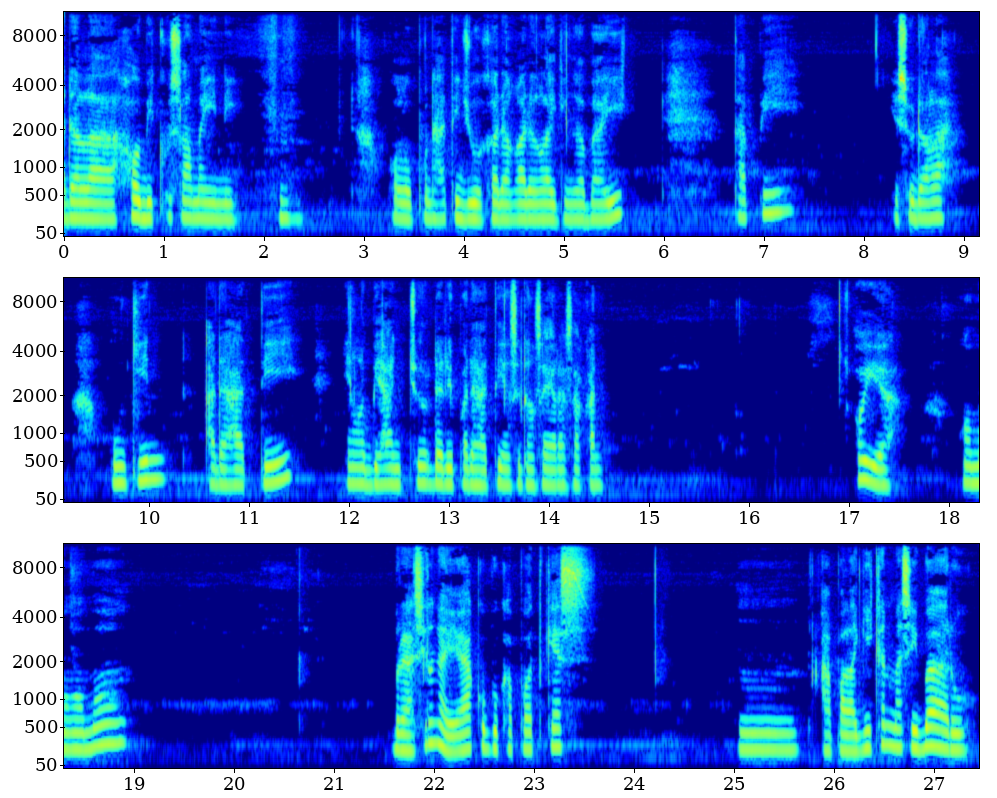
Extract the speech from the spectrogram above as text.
adalah hobiku selama ini. Walaupun hati juga kadang-kadang lagi nggak baik, tapi ya sudahlah. Mungkin ada hati yang lebih hancur daripada hati yang sedang saya rasakan. Oh iya, ngomong-ngomong, berhasil nggak ya aku buka podcast? Hmm, apalagi kan masih baru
